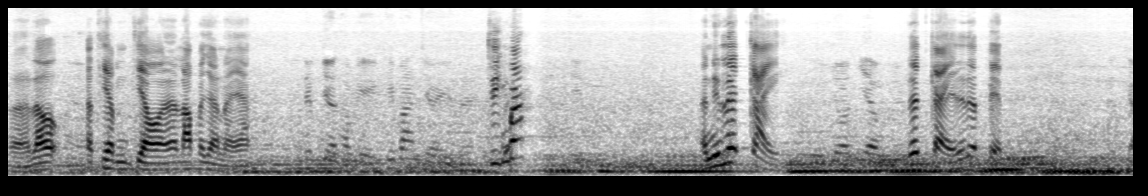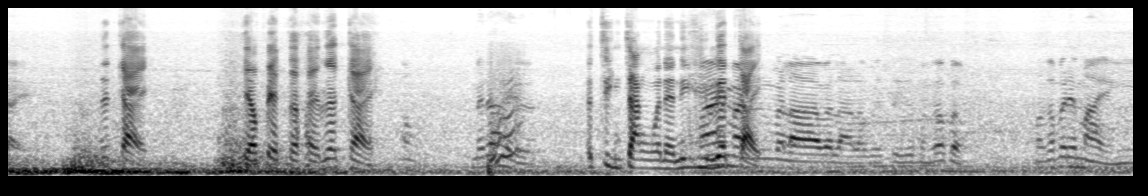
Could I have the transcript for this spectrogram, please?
เออแล้วกระเทียมเจียวนะรับมาจากไหนอะเต็มเจียวทำเองที่บ้านเจียวอยู่เลยจริงป่ะจริงอันนี้เลือดไก่ยอดเยี่ยมเลยเลือดไก่หรือเลือดเป็ดเลือด ไก่เลือดไก่เตี๋ยวเป็ดแต่ใส่เลือดไก่เอ้าไม่ได้เหรอจริงจังวันนี้นี่คือเลือดไก่ ม่มันเวลาเวลาเราไปซื้อมันก็แบบ มันก็ไม่ได้มาอย่างงี้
